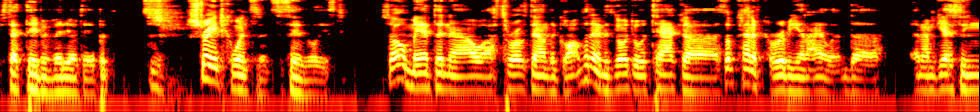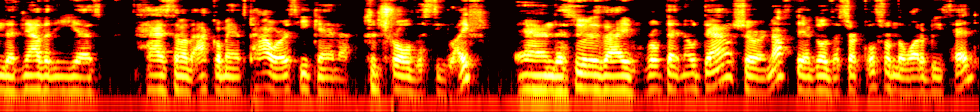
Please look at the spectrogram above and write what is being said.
Set tape and videotape, but it's a strange coincidence to say the least. So Manta now uh, throws down the gauntlet and is going to attack uh, some kind of Caribbean island. Uh, and I'm guessing that now that he has has some of Aquaman's powers, he can uh, control the sea life. And as soon as I wrote that note down, sure enough, there go the circles from the water beast's head.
